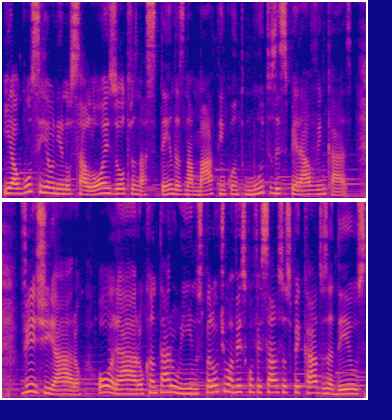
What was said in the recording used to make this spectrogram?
E alguns se reuniam nos salões, outros nas tendas, na mata, enquanto muitos esperavam em casa. Vigiaram, oraram, cantaram hinos, pela última vez confessaram seus pecados a Deus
